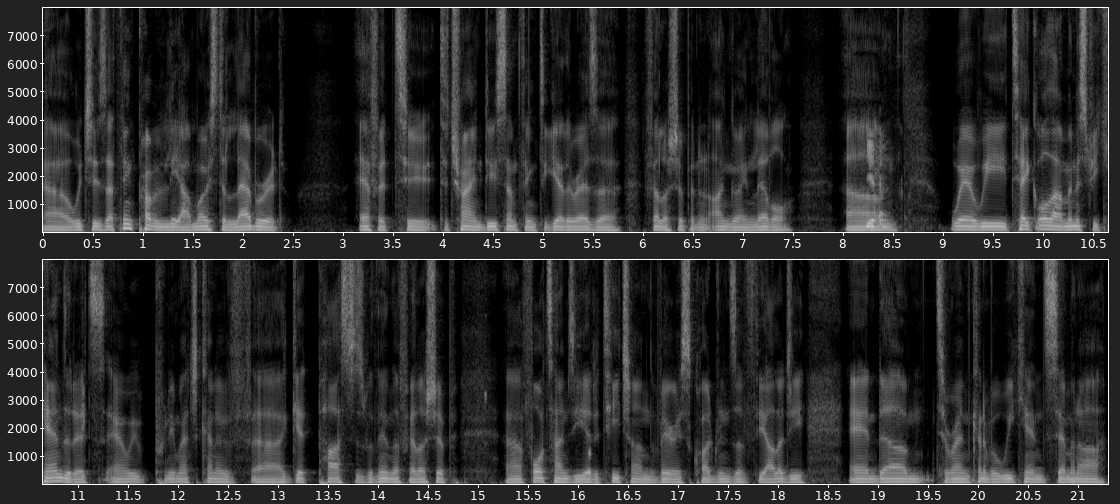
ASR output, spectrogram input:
uh, which is I think probably our most elaborate effort to to try and do something together as a fellowship at an ongoing level. Um, yeah where we take all our ministry candidates and we pretty much kind of uh, get pastors within the fellowship uh, four times a year to teach on the various quadrants of theology and um, to run kind of a weekend seminar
